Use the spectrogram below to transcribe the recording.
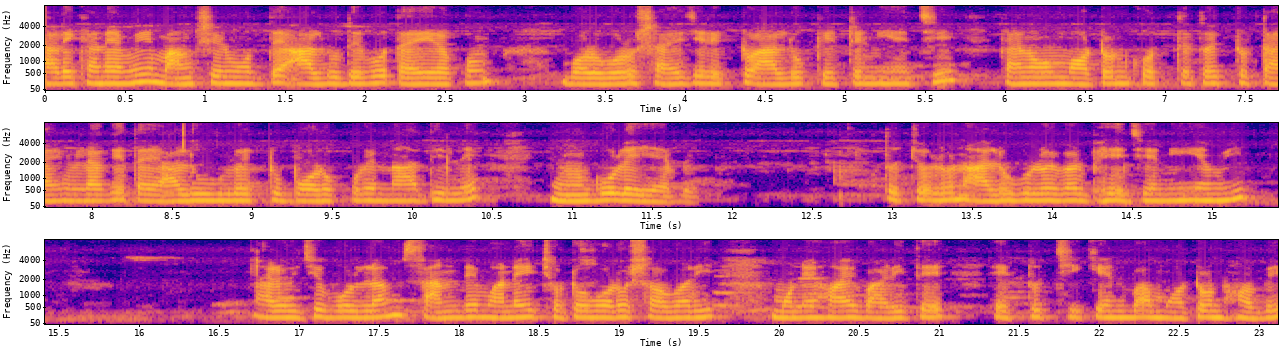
আর এখানে আমি মাংসের মধ্যে আলু দেব, তাই এরকম বড় বড় সাইজের একটু আলু কেটে নিয়েছি। কারণ মটন করতে তো একটু টাইম লাগে, তাই আলুগুলো একটু বড় করে না দিলে গলে যাবে। তো চলুন আলুগুলো এবার ভেজে নিই আমি। আর ওই যে বললাম সানডে মানেই ছোট বড় সবারই মনে হয় বাড়িতে একটু চিকেন বা মটন হবে।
